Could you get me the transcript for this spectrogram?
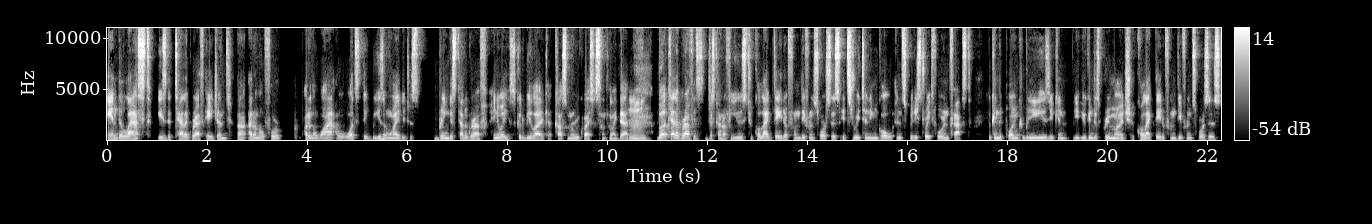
and the last is the Telegraf agent. Uh, I don't know for I don't know why. What's the reason why they just bring this Telegraf? Anyways, could be like a customer request or something like that. Mm-hmm. But Telegraf is just kind of used to collect data from different sources. It's written in Go and it's pretty straightforward and fast you can deploy in kubernetes. You can you, you can just pretty much collect data from different sources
